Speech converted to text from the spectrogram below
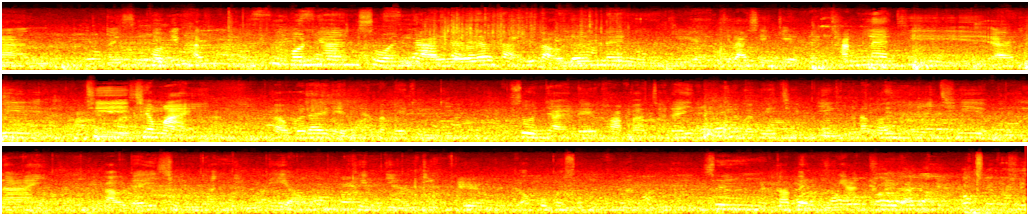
งานในซีเกมที่ผ่านมา ผลงานส่วนใหญ่เลยตั้งแต่ที่เราเริ่มเล่นกีฬาซีเกมในครั้งแรกที่เอ่อที่ที่เชียงใหม่เราก็ได้เหรียญในประเภททีมหญิง ส่วนใหญ่เลยค่ะเราจะได้เหรียญในประเภททีมหญิง แล้วก็มีที่บรูไนเราได้ชิงทั้งหญิงเดี่ยวทีมหญิงหญิงคู่แล้วคู่ผสมซึ่งก็เป็นผลงานที่แบบที่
